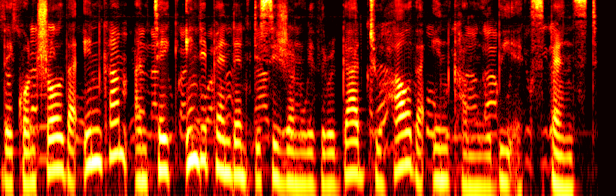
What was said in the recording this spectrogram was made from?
They control the income and take independent decision with regard to how the income will be expensed.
